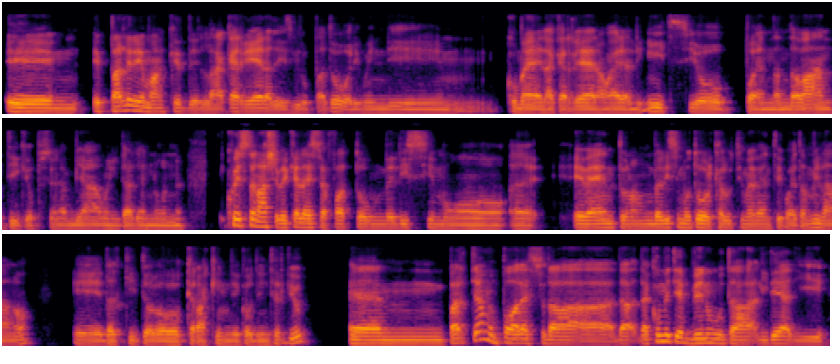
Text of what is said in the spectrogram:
E, e parleremo anche della carriera dei sviluppatori, quindi com'è la carriera magari all'inizio, poi andando avanti, che opzioni abbiamo in Italia e non. Questo nasce perché Alessio ha fatto un bellissimo eh, evento, un, bellissimo talk all'ultimo evento di Python a Milano, e dal titolo Cracking the Code Interview. Ehm, partiamo un po' adesso da, da- da come ti è venuta l'idea di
